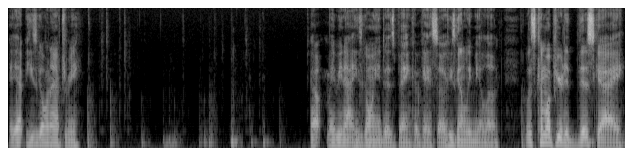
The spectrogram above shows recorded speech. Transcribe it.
Yep, he's going after me. Oh, maybe not. He's going into his bank. Okay, so he's gonna leave me alone. Let's come up here to this guy.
